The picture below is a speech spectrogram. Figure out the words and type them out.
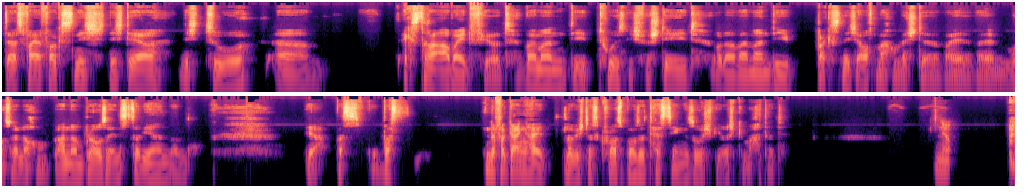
dass Firefox nicht, nicht der, nicht zu ähm, extra Arbeit führt, weil man die Tools nicht versteht oder weil man die Bugs nicht aufmachen möchte, weil, weil muss man noch einen anderen Browser installieren und ja, was, was in der Vergangenheit, glaube ich, das Cross-Browser-Testing so schwierig gemacht hat. Ja.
